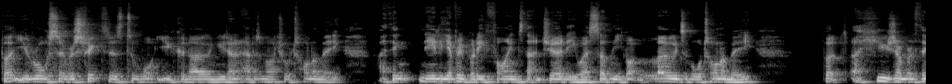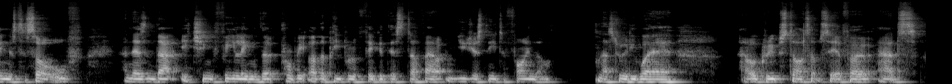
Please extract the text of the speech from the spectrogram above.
but you're also restricted as to what you can own you don't have as much autonomy i think nearly everybody finds that journey where suddenly you've got loads of autonomy but a huge number of things to solve and there's that itching feeling that probably other people have figured this stuff out and you just need to find them. And that's really where our group startup CFO adds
